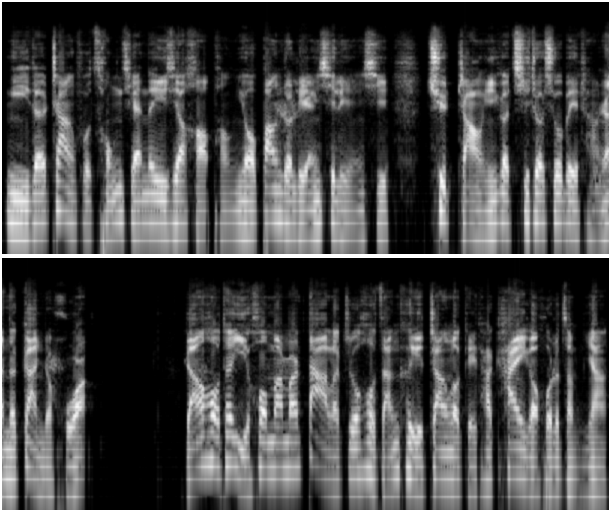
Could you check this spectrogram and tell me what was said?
你的丈夫从前的一些好朋友，帮着联系联系，去找一个汽车修配厂，让他干着活儿然后他以后慢慢大了之后，咱可以张罗给他开一个或者怎么样。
